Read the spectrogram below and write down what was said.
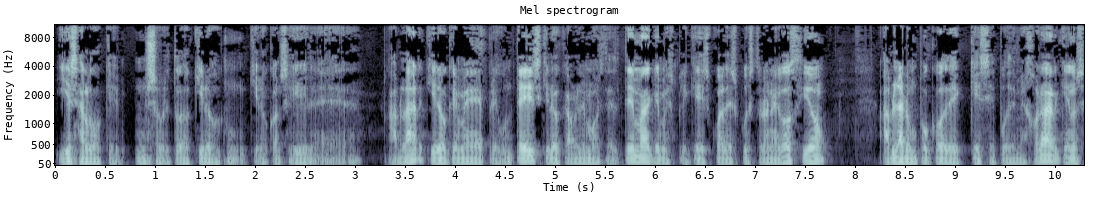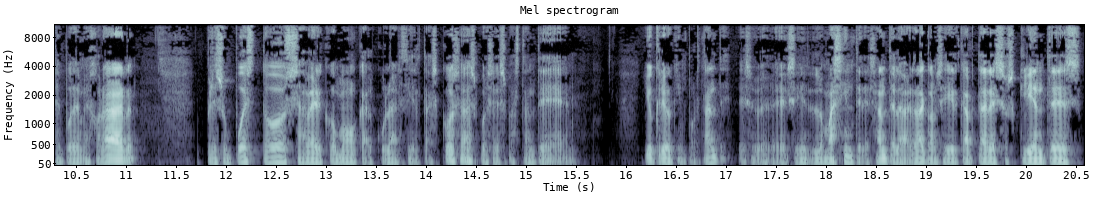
y es algo que sobre todo quiero, quiero conseguir eh, hablar. Quiero que me preguntéis, quiero que hablemos del tema, que me expliquéis cuál es vuestro negocio, hablar un poco de qué se puede mejorar, qué no se puede mejorar presupuestos, saber cómo calcular ciertas cosas, pues es bastante, yo creo que importante. Es, lo más interesante, la verdad, conseguir captar esos clientes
